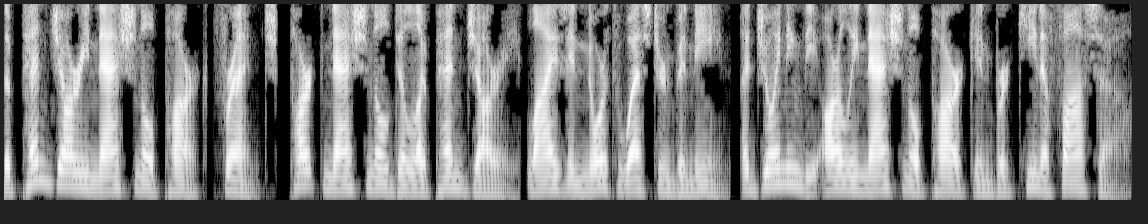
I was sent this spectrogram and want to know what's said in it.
The Pendjari National Park French, Parc National de la Pendjari lies in northwestern Benin, adjoining the Arli National Park in Burkina Faso.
